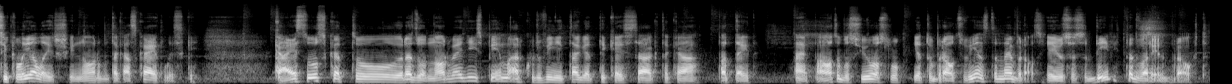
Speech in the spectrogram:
cik liela ir šī norma, skaitliski. Uh, Kā es uzskatu, redzot Norvēģijas piemēru, kur viņi tagad tikai sāk pateikt, ka pa autobusu joslu, ja tu brauc viens, tad nebrauc. Ja jūs esat divi, tad variet braukt.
